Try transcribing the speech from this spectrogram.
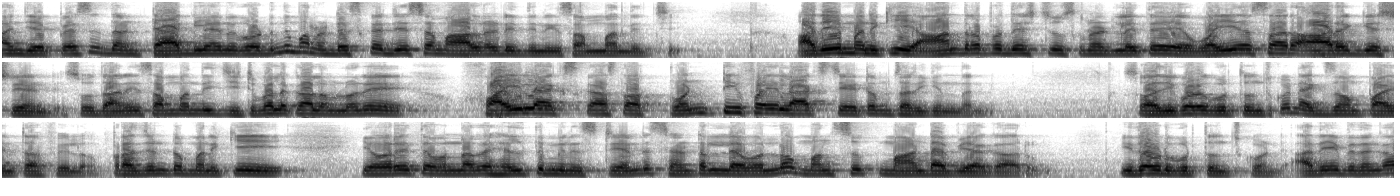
అని చెప్పేసి దాని ట్యాగ్ లైన్ కూడా ఉంది. మనం డిస్కస్ చేసాం ఆల్రెడీ దీనికి సంబంధించి. అదే మనకి ఆంధ్రప్రదేశ్ చూసుకున్నట్లయితే వైఎస్ఆర్ ఆరోగ్యశ్రీ అండి. సో దానికి సంబంధించి ఇటీవల కాలంలోనే ఫైవ్ ల్యాక్స్ కాస్త ట్వంటీ ఫైవ్ ల్యాక్స్ చేయటం జరిగిందండి. సో అది కూడా గుర్తుంచుకోండి ఎగ్జామ్ పాయింట్ ఆఫ్ వ్యూలో ప్రజెంట్ మనకి ఎవరైతే ఉన్నారో హెల్త్ మినిస్ట్రీ అంటే సెంట్రల్ లెవెల్లో మన్సుఖ్ మాండవ్య గారు. ఇదొకటి గుర్తుంచుకోండి. అదేవిధంగా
